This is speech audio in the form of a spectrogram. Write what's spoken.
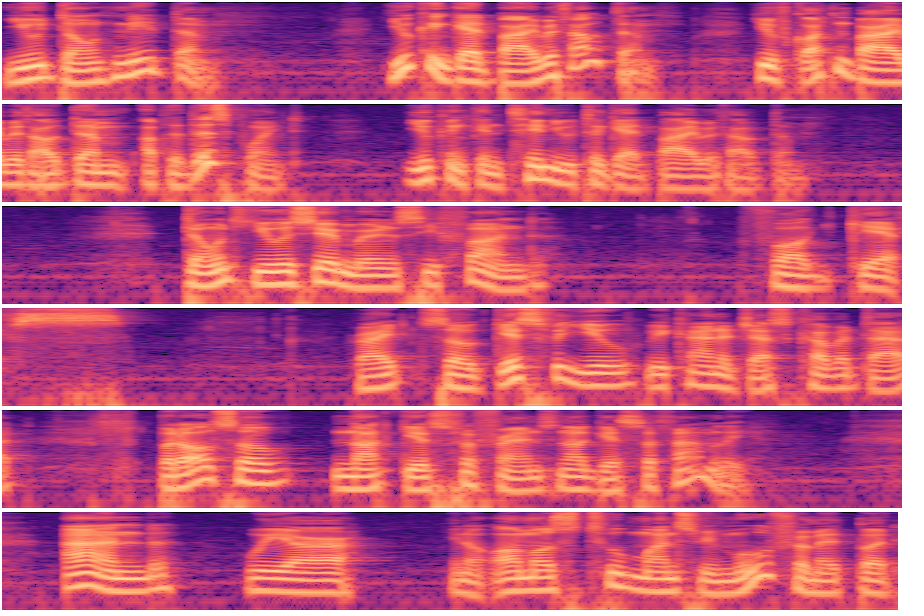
You don't need them. You can get by without them. You've gotten by without them up to this point. You can continue to get by without them. Don't use your emergency fund for gifts. Right? So, gifts for you, we kind of just covered that, but also not gifts for friends, not gifts for family. And we are you know, almost two months removed from it, but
